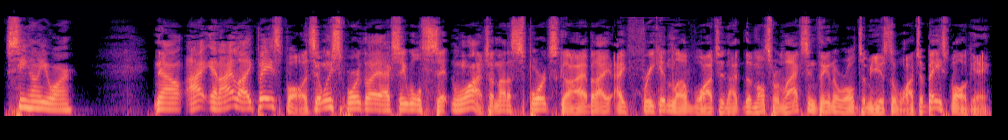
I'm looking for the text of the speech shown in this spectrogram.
See how you are. Now, I and I like baseball. It's the only sport that I actually will sit and watch. I'm not a sports guy, but I, I freaking love watching. The most relaxing thing in the world to me is to watch a baseball game.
